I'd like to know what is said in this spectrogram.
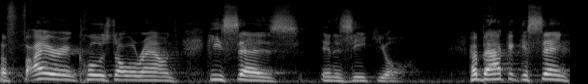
of fire enclosed all around. He says in Ezekiel, Habakkuk is saying,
